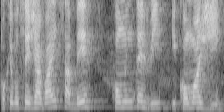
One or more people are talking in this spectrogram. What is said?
porque você já vai saber como intervir e como agir.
